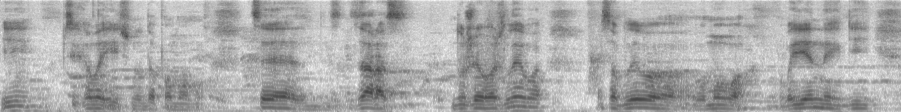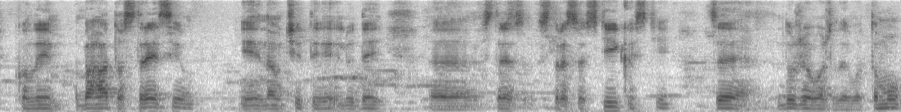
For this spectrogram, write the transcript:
і психологічну допомогу. Це зараз дуже важливо, особливо в умовах воєнних дій, коли багато стресів, і навчити людей е, стрес, стресостійкості це дуже важливо. Тому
